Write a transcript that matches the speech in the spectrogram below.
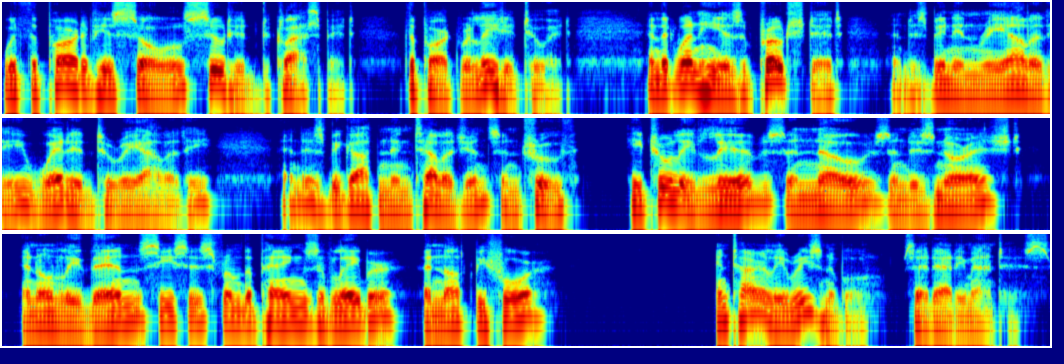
with the part of his soul suited to clasp it, the part related to it, and that when he has approached it, and has been in reality wedded to reality, and has begotten intelligence and truth, he truly lives and knows and is nourished, and only then ceases from the pangs of labor, and not before? Entirely reasonable said Adeimantus.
